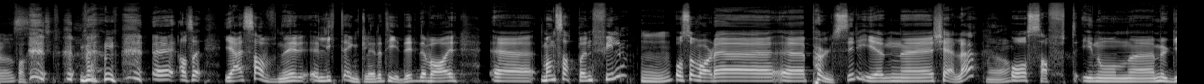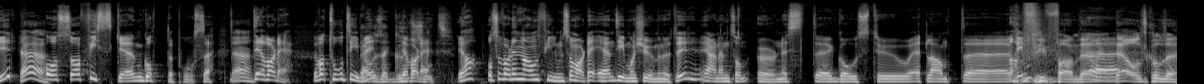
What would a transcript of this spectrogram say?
Altså. Men uh, altså, jeg savner litt enklere tider. Det var eh, Man satt på en film, Mm. og så var det pølser i en kjele Ja. og saft i noen mugger. Ja, ja. Og så fiske en godtepose. Yeah. Det var det. Det var to timer. Det var det. Ja, og så var det en annen film som varte 1 time og 20 minutter. Gjerne en sånn Ernest eh, Goes to et eller annet uh, film. Oh, fy faen, det er, det er old school, det.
